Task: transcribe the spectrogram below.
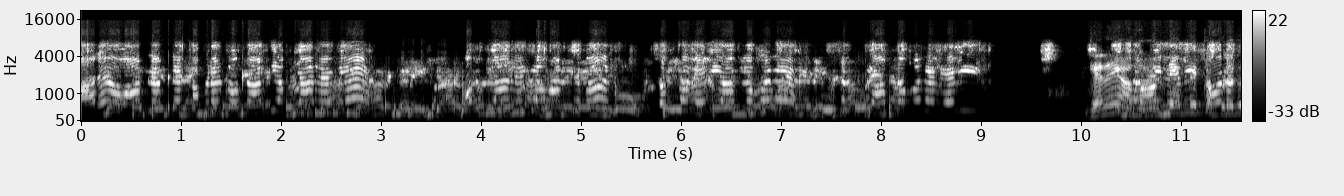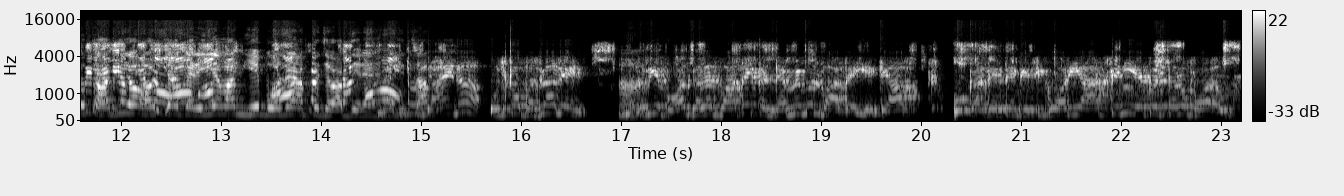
अरे आवाम ने अपने कपड़े तो उतार दिए अब क्या रह गया अब क्या रह गया आवाम के पास सब तो ले ली आप लोगों ने सब आप लोगों ने ले ली कह रहे हैं अवाम ने अपने कपड़े तो उतार दिए और क्या करेगी? अवाम ये बोल रहे हैं आपका जवाब दे रहे हैं। तो साहब ना उसका बदला लें। हाँ। मतलब ये बहुत गलत बात है कंडेमेबल बात है ये कि आप वो कर देते हैं किसी को और ये आज से नहीं है तो चलो बहुत-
